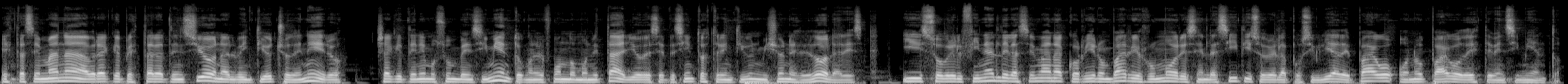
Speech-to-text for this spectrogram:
Esta semana habrá que prestar atención al 28 de enero, ya que tenemos un vencimiento con el Fondo Monetario de 731 millones de dólares, y sobre el final de la semana corrieron varios rumores en la City sobre la posibilidad de pago o no pago de este vencimiento.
